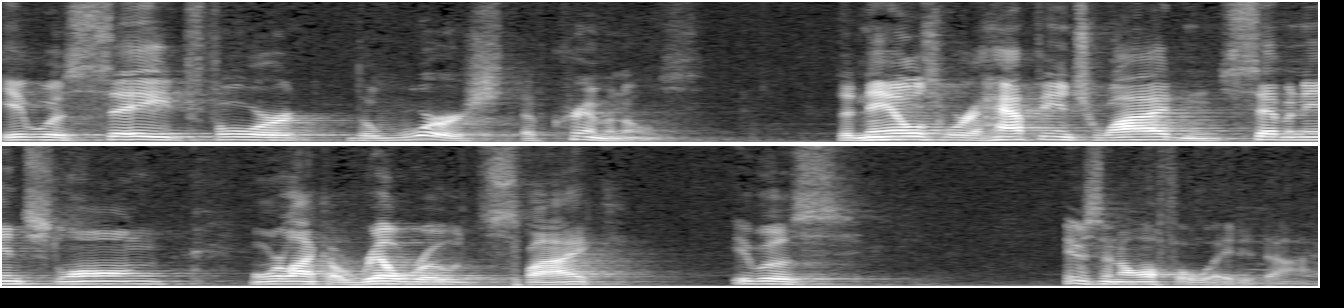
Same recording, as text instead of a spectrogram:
It was saved for the worst of criminals. The nails were a half inch wide and seven inch long more like a railroad spike. It was, it was an awful way to die.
